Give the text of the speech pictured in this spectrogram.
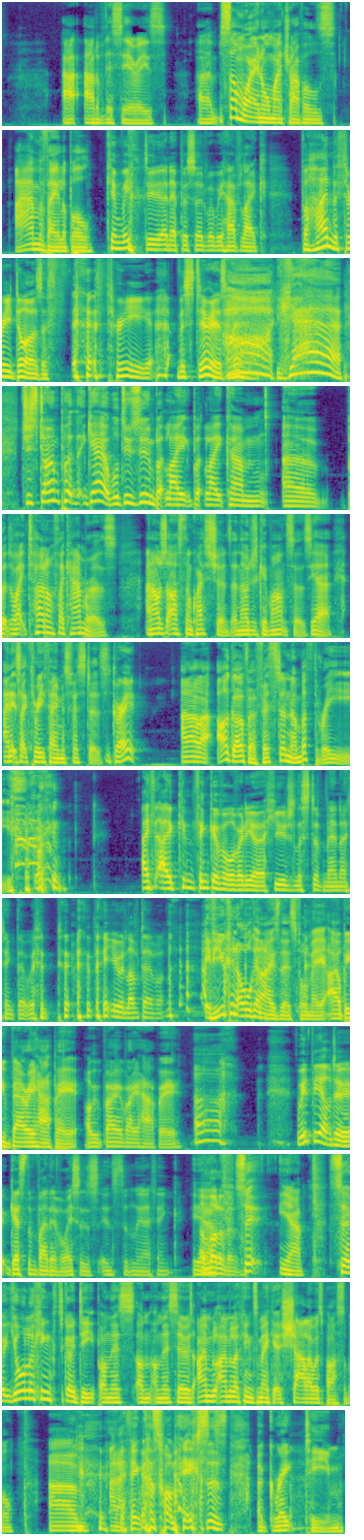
a- out of this series. Um, somewhere in all my travels, I am available. Can we do an episode where we have like behind the three doors are th- three mysterious men? yeah, just don't put. The, yeah, we'll do Zoom, but like, but like, um, uh, but like, turn off their cameras, and I'll just ask them questions, and they'll just give answers. Yeah, and it's like three famous fisters, Great. and I'm like, I'll go for fister number three. I th- I can think of already a huge list of men I think that would that you would love to have on. if you can organize this for me, I'll be very happy. I'll be very, very happy. We'd be able to guess them by their voices instantly. I think. A lot of them. So yeah. So you're looking to go deep on this on, on this series. I'm I'm looking to make it as shallow as possible. Um, and I think that's what makes us a great team.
